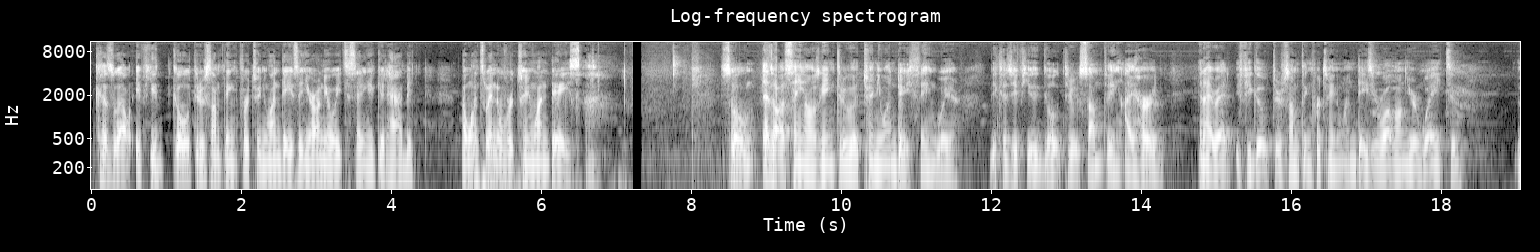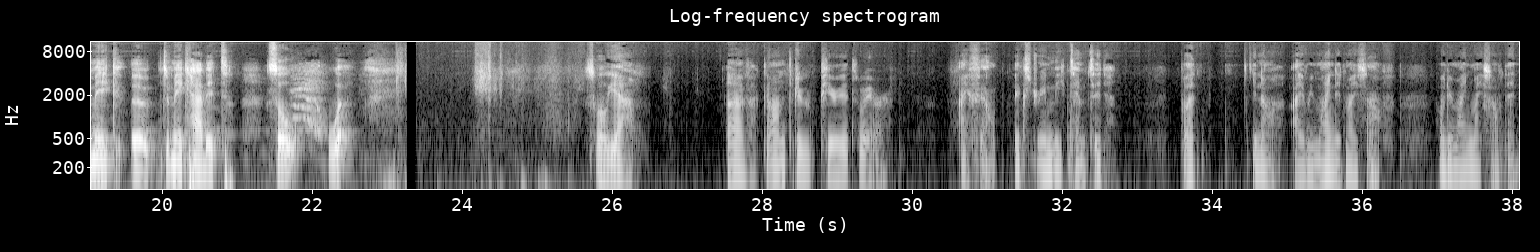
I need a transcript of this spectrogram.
cuz well, if you go through something for 21 days then you're on your way to setting a good habit. I once went over 21 days. So, as I was saying, I was going through a 21 day thing where because if you go through something i heard and i read if you go through something for 21 days you're well on your way to make uh, to make habit. So what? So yeah. I've gone through periods where i felt extremely tempted but you know i reminded myself i would remind myself that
